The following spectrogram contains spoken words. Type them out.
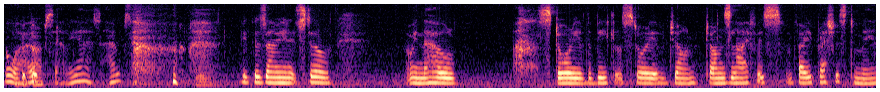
Oh, I hope that? so, yes, I hope so. yeah. Because, I mean, it's still, I mean, the whole story of the Beatles, story of John, John's life is very precious to me.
